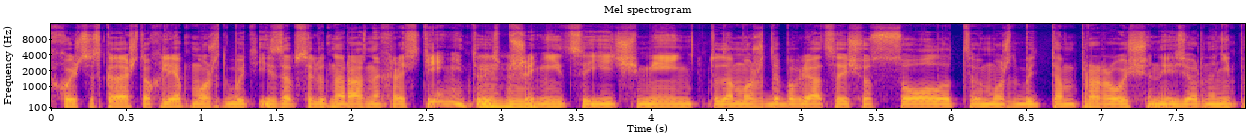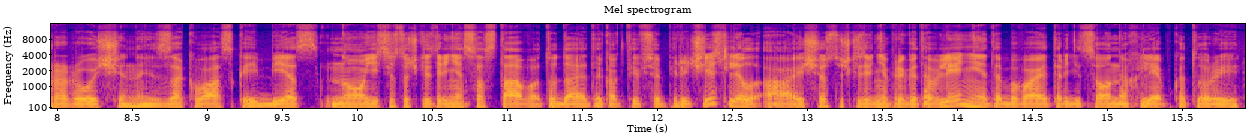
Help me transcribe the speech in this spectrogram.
хочется сказать, что хлеб может быть из абсолютно разных растений, то есть Мгм. пшеница, ячмень, туда может добавляться еще солод, может быть там пророщенные зерна, непророщенные, с закваской, без. Но если с точки зрения состава, то да, это как ты все перечислил, а еще с точки зрения приготовления, это бывает традиционно хлеб, который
